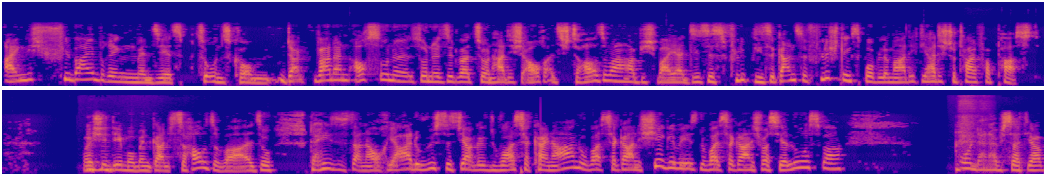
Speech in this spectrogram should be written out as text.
eigentlich viel beibringen, wenn sie jetzt zu uns kommen. Da war dann auch so eine, so eine Situation, hatte ich auch, als ich zu Hause war, habe ich, war ja dieses, diese ganze Flüchtlingsproblematik, die hatte ich total verpasst. Weil ich in mhm. dem Moment gar nicht zu Hause war. Also da hieß es dann auch, ja, du wüsstest ja, du hast ja keine Ahnung, du warst ja gar nicht hier gewesen, du weißt ja gar nicht, was hier los war. Und dann habe ich gesagt, ja,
